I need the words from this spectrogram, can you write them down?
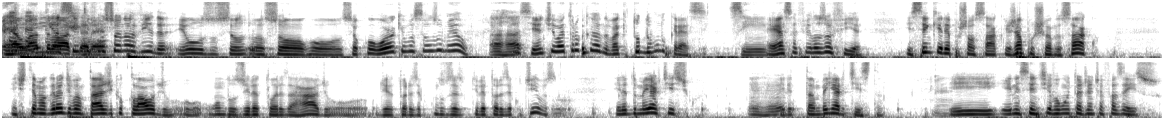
É uma e troca, assim que né? funciona a vida. Eu uso o seu, o seu, o seu cowork e você usa o meu. Aham. Assim a gente vai trocando, vai que todo mundo cresce. Sim. É essa a filosofia. E sem querer puxar o saco e já puxando o saco, a gente tem uma grande vantagem que o Cláudio, um dos diretores da rádio, o diretor, um dos diretores executivos, ele é do meio artístico. Uhum. Ele também é artista. É. E ele incentiva muita gente a fazer isso.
